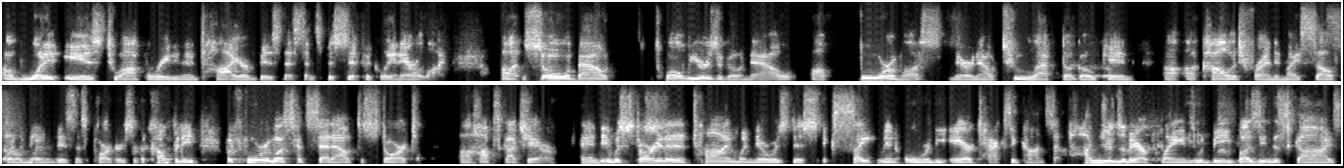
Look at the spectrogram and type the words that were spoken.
of what it is to operate an entire business and specifically an airline. Uh, so, about 12 years ago now, uh, four of us, there are now two left Doug Oken, uh, a college friend and myself are the main business partners of the company. But four of us had set out to start uh, Hopscotch Air. And it was started at a time when there was this excitement over the air taxi concept. Hundreds of airplanes would be buzzing the skies,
